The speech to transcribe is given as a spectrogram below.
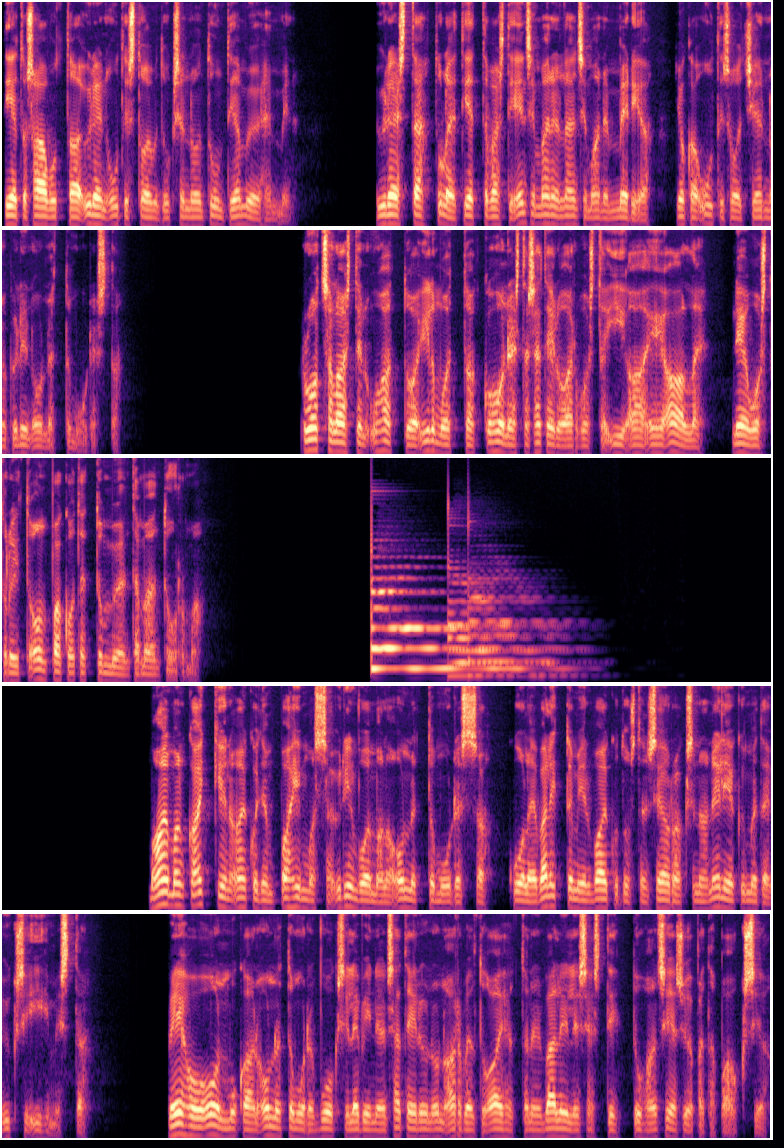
Tieto saavuttaa Ylen uutistoimituksen noin tuntia myöhemmin. Ylestä tulee tiettävästi ensimmäinen länsimainen media, joka uutisoi Tchernobylin onnettomuudesta. Ruotsalaisten uhattua ilmoittaa kohonneista säteilyarvoista IAEAlle Neuvostoliitto on pakotettu myöntämään turma. Maailman kaikkien aikojen pahimmassa ydinvoimalla onnettomuudessa kuolee välittömien vaikutusten seurauksena 41 ihmistä. WHOn mukaan onnettomuuden vuoksi levinneen säteilyn on arveltu aiheuttaneen välillisesti tuhansia syöpätapauksia.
